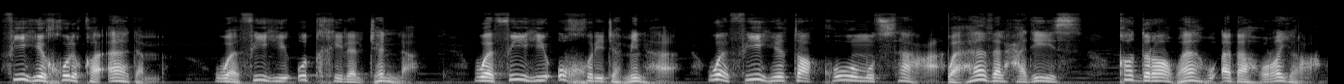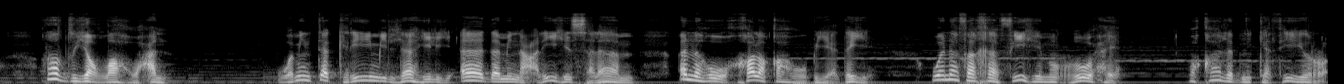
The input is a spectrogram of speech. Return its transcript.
فيه خلق آدم وفيه أدخل الجنة وفيه أخرج منها وفيه تقوم الساعة. وهذا الحديث قد رواه أبا هريرة رضي الله عنه. ومن تكريم الله لآدم عليه السلام أنه خلقه بيديه ونفخ فيه من روحه. وقال ابن كثير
